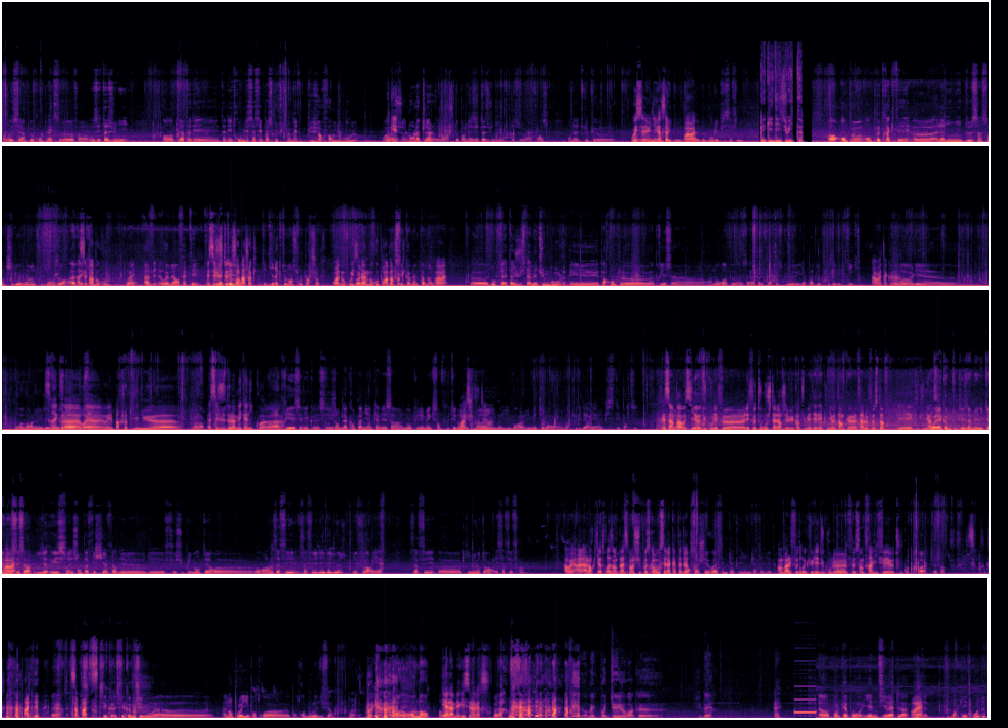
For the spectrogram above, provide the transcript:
en vrai, c'est un peu complexe. euh, Enfin, aux États-Unis, alors, là, tu as, des trous, mais ça, c'est parce que tu peux mettre plusieurs formes de boules. Voilà, Ok. Selon l'attelage. alors, Je te parle des États-Unis, hein, parce qu'en France, on a un truc. euh, Oui, c'est universel. De, Ouais, ouais. de boules, et puis c'est fini. Peggy 18. Alors, on peut, on peut tracter euh, à la limite de 500 kg ou un truc dans le genre. Avec, Ah, c'est pas beaucoup. ouais, avec- ouais, mais en fait, tu es, Mais c'est juste tenu sur le pare-choc. directement sur le pare-choc. Ouais, donc oui, c'est Voilà. quand même beaucoup pour un Donc, C'est pare-choc. quand même pas mal. Ouais, ouais. Euh, donc tu as, juste à mettre une boule et par contre euh, après ça- en Europe euh, ça va pas le faire parce qu'il n'y a pas de prise électrique Ah ouais, t'as que pour, les, pour avoir les, les C'est vrai que là, ouais, euh, ouais, le pare-choc il est nu. euh, Voilà. là, c'est juste de la mécanique quoi. Bon, Euh, après c'est les, gens de la campagne hein, qui avaient ça hein. donc les mecs s'en foutaient dans Ouais, les chemins foutaient, ouais. ils, mettaient leur, leur truc derrière et puis c'était parti. Très sympa aussi euh, du coup les feux, euh, les feux tout rouges tout à l'heure j'ai vu quand tu mettais les clignotants que t'as le feu stop qui, qui clignote. Ouais comme toutes les américaines Ouais, hein, ouais. c'est ça. Ils, ils, sont, ils sont pas fait chier à faire des, des feux supplémentaires orange. Ça fait, ça fait les veilleuses, les feux arrière, ça fait euh, clignotant et ça fait frein. Ah ouais, alors qu'il y a trois emplacements, je suppose qu'en haut c'est la catadiote, Alors ça, je sais, ouais, c'est une, cat, une catadiote. en bas le feu de recul et du coup le Voilà. feu central il fait euh, tout quoi. Ouais, c'est ça. Ça passe. C'est co- c'est comme chez nous, hein, euh, un employé pour trois, euh, pour trois boulots différents. Voilà. Oui. Rondement. Et à la mairie c'est l'inverse. Voilà. Un mec pointu, je vois que. Gilbert. Alors pour le capot, il y a une tirette là, Ouais. Oud, marqué Oud.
